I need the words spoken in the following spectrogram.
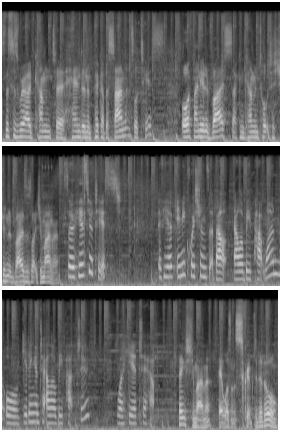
So this is where I'd come to hand in and pick up assignments or tests, or if I need advice, I can come and talk to student advisors like Jemima. So here's your test. If you have any questions about LLB Part 1 or getting into LLB Part 2, we're here to help. Thanks Jemima, that wasn't scripted at all.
